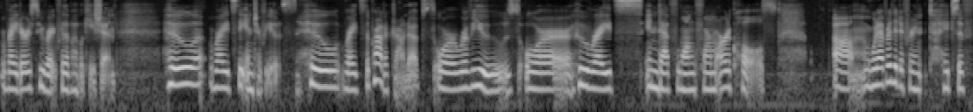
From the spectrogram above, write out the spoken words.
writers who write for the publication. Who writes the interviews? Who writes the product roundups or reviews? Or who writes in depth long form articles? Um, whatever the different types of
